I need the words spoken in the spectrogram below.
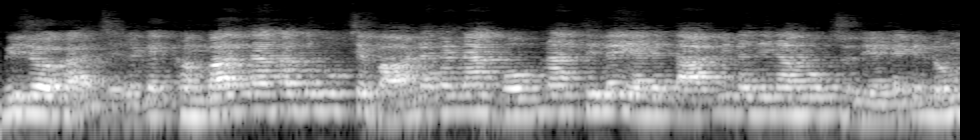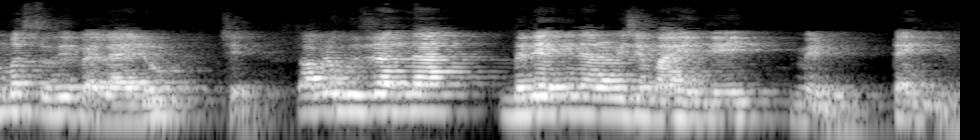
બીજો અખાત છે. એટલે કે ખંભાતના અખાતનું મુખ છે ભાવનગરના ગોપનાથથી લઈ અને તાપી નદીના મુખ સુધી, એટલે કે ડુમ્બસ સુધી ફેલાયેલું છે. તો આપણે ગુજરાતના દરિયા કિનારા વિશે માહિતી મેળવી. થેન્ક યુ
